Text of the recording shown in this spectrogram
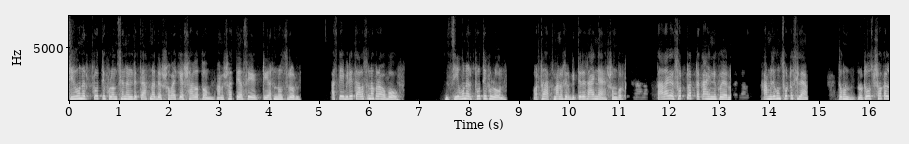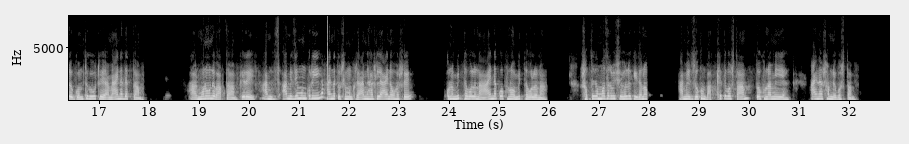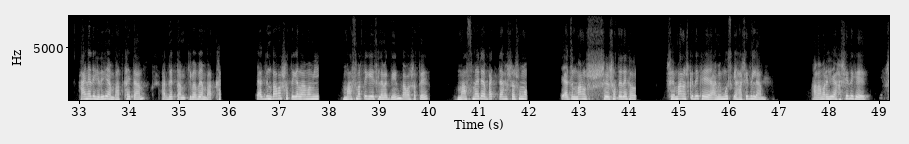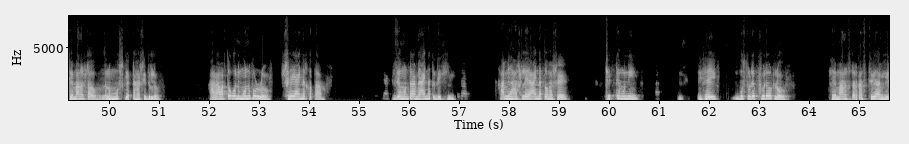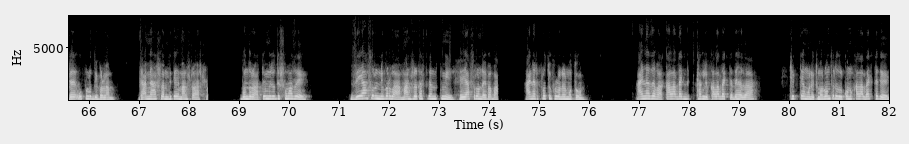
জীবনের প্রতিফলন চ্যানেলটিতে আপনাদের সবাইকে স্বাগতম। আমি সাথে আছি টিআর নজরুল। আজকে এই ভিডিওতে আলোচনা করা হব জীবনের প্রতিফলন, অর্থাৎ মানুষের ভিতরের আয়না সম্পর্কে। তার আগে ছোট্ট একটা কাহিনী কয়ে আমি যখন ছোট ছিলাম, তখন রোজ সকালে ঘুম থেকে উঠে আমি আয়না দেখতাম। আর মনে মনে ভাবতাম, কে রে, আমি আমি যেমন করি, আয়না তো সেমন করি। আমি হাসলে আয়নাও হাসে। কোনো মিথ্যা বলে না, আয়না কখনো মিথ্যা বলে না। সব থেকে মজার বিষয় হলো কি জানো? আমি যখন ভাত খেতে বসতাম, তখন আমি আয়নার সামনে বসতাম। আয়না দেখে দেখে আমি ভাত খাইতাম আর দেখতাম কীভাবে আমি ভাত খাই। একদিন বাবার সাথে গেলাম আমি, মাছ মারতে গিয়েছিলাম একদিন বাবার সাথে। মাছ মেরে বাড়িতে আসার সময় একজন মানুষের সাথে দেখা হলো। সেই মানুষকে দেখে আমি মুচকি হাসি দিলাম। আর আমার এই হাসি দেখে সেই মানুষটাও যেন মুচকি একটা হাসি দিল। আর আমার তখনই মনে পড়ল, সেই আয়নার কথা। যেমনটা আমি আয়নাতে দেখি। আমি হাসলে আয়না তো হাসে। ঠিক তেমনি সেই বস্তুটা ফুটে উঠল। সেই মানুষটার কাছ থেকে আমি এটা উপলব্ধি করলাম যে আমি আসলাম দেখে মানুষটা আসলো বন্ধুরা, তুমি যদি সমাজে যে আচরণই করবা, মানুষের কাছ থেকে তুমি সেই আচরণটাই পাবা। আয়নার প্রতিফলনের মতন। আয়না যাবা, কালা দাগ থাকলে কালা দাগটা দেখা যা। ঠিক তেমনি তোমার অন্তরে কোনো কালা দাগ থাকে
